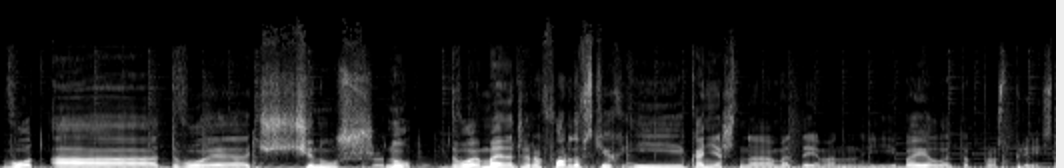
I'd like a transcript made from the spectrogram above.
Вот. А двое чинуш, ну, двое менеджеров фордовских и, конечно, Мэтт Деймон и Бейл, это просто прелесть.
